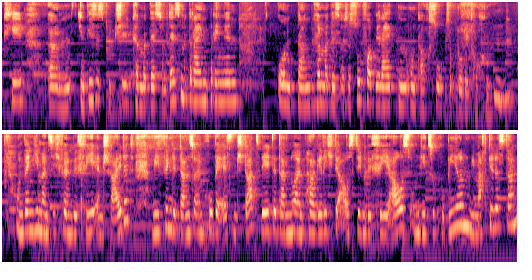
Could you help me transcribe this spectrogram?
okay, ähm, in dieses Budget können wir das und das mit reinbringen. Und dann können wir das also so vorbereiten und auch so zur Probe kochen. Mhm. Und wenn jemand sich für ein Buffet entscheidet, wie findet dann so ein Probeessen statt? Wählt er dann nur ein paar Gerichte aus dem Buffet aus, um die zu probieren? Wie macht ihr das dann?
